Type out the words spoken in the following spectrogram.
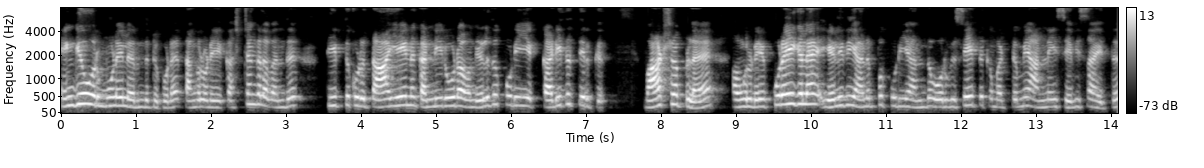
எங்கேயோ ஒரு மூலையில இருந்துட்டு கூட தங்களுடைய கஷ்டங்களை வந்து தீர்த்து கொடு தாயேன்னு கண்ணீரோடு அவங்க எழுதக்கூடிய கடிதத்திற்கு வாட்ஸ்அப்பில் அவங்களுடைய குறைகளை எழுதி அனுப்பக்கூடிய அந்த ஒரு விஷயத்துக்கு மட்டுமே அன்னை செவிசாய்த்து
